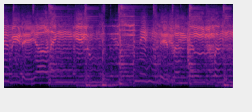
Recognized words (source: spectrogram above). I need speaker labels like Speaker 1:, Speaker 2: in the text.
Speaker 1: എവിടെയാണെങ്കിലും നിന്റെ സങ്കല്പങ്ങൾ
